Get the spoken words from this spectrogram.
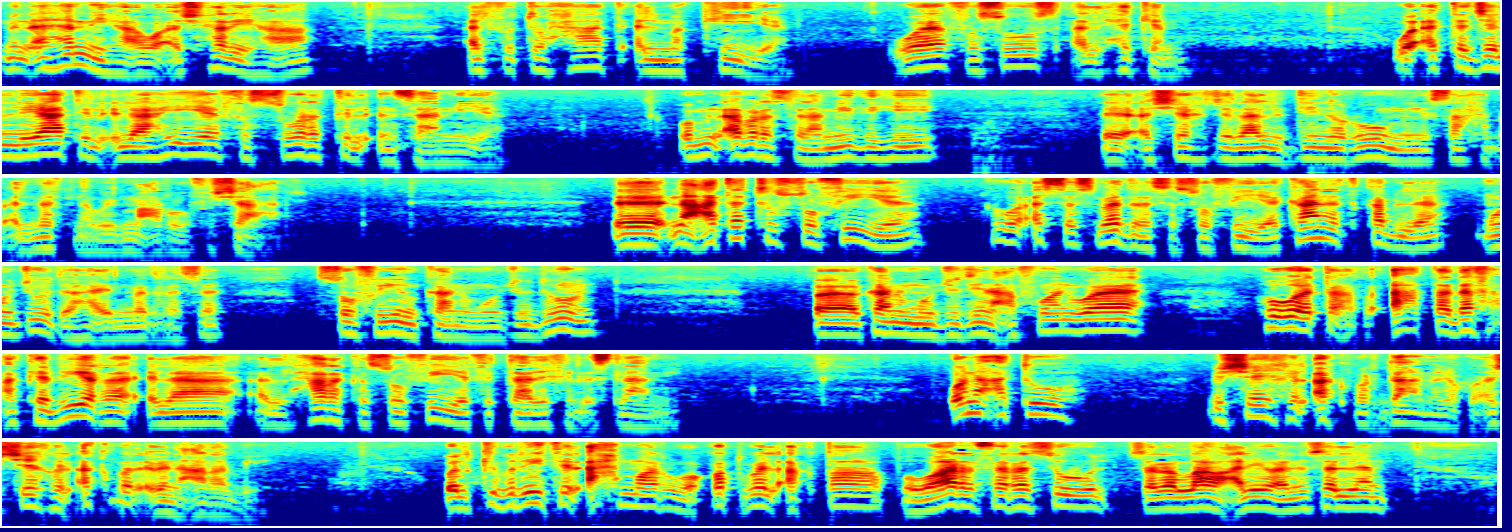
من أهمها وأشهرها الفتوحات المكية وفصوص الحكم والتجليات الإلهية في الصورة الإنسانية. ومن أبرز تلاميذه آه، الشيخ جلال الدين الرومي صاحب المثنوي المعروف الشاعر. آه، نعتته الصوفية هو أسس مدرسة صوفية كانت قبله موجودة هاي المدرسة. الصوفيون كانوا موجودون. كانوا موجودين عفوا وهو أعطى دفعة كبيرة إلى الحركة الصوفية في التاريخ الإسلامي. ونعتوه بالشيخ الأكبر دائما يقول الشيخ الأكبر ابن عربي والكبريت الأحمر وقطب الأقطاب ووارث الرسول صلى الله عليه وآله وسلم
